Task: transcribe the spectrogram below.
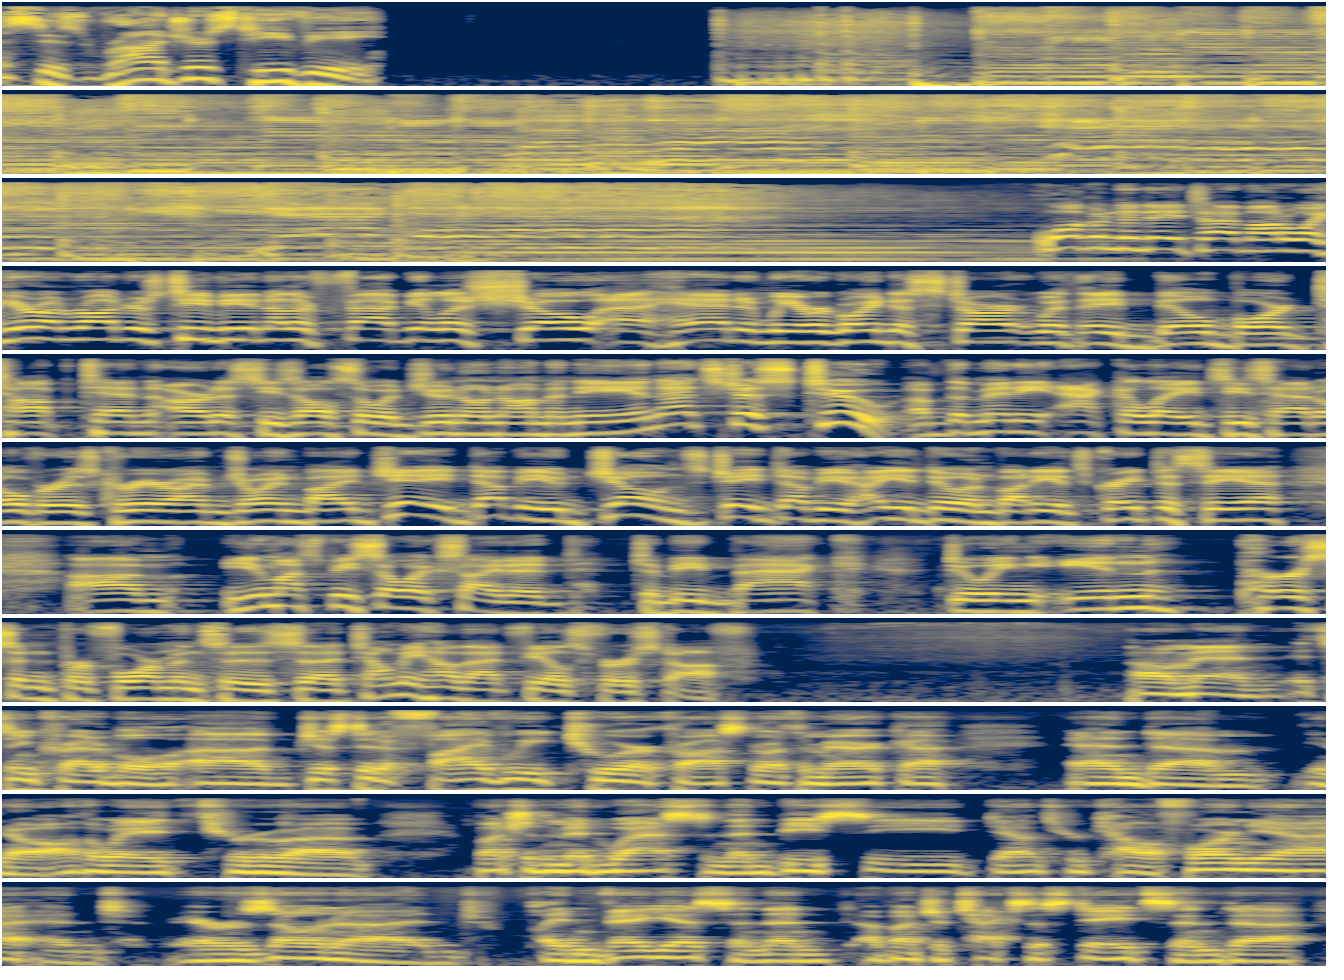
This is Rogers TV. Welcome to Daytime Ottawa here on Rogers TV. Another fabulous show ahead, and we are going to start with a Billboard Top 10 artist. He's also a Juno nominee, and that's just two of the many accolades he's had over his career. I'm joined by J.W. Jones. J.W., how you doing, buddy? It's great to see you. Um, you must be so excited to be back doing in-person performances. Uh, tell me how that feels first off. Oh man, it's incredible. Uh, just did a five week tour across North America and um, you know all the way through uh, a bunch of the Midwest and then BC down through California and Arizona and played in Vegas and then a bunch of Texas states and uh,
